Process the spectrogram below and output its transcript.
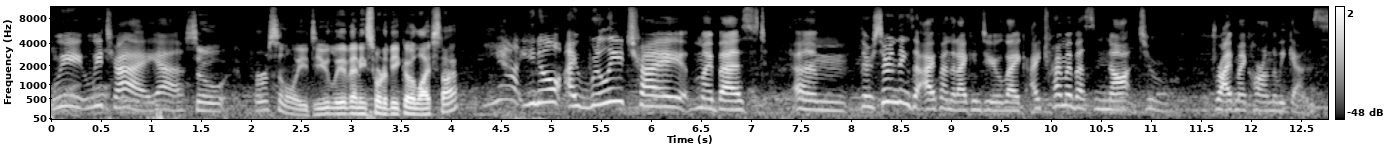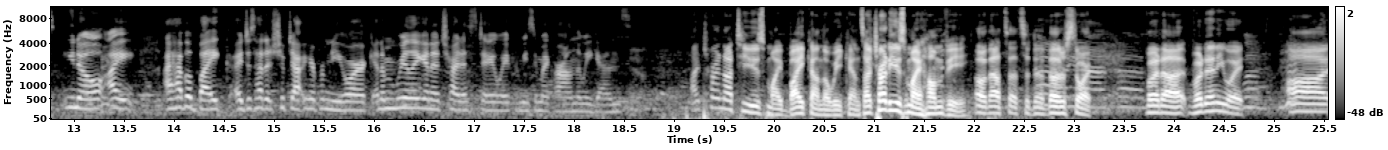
we, we try, yeah. So personally, do you live any sort of eco lifestyle? Yeah, you know, I really try my best. Um, there's certain things that I find that I can do. Like, I try my best not to drive my car on the weekends. You know, I, I have a bike. I just had it shipped out here from New York, and I'm really going to try to stay away from using my car on the weekends. I try not to use my bike on the weekends. I try to use my Humvee. Oh, that's that's another story. But uh, but anyway, uh,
